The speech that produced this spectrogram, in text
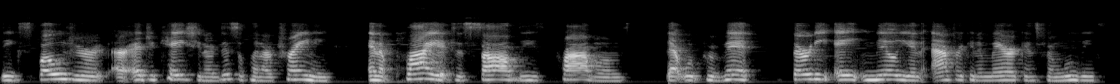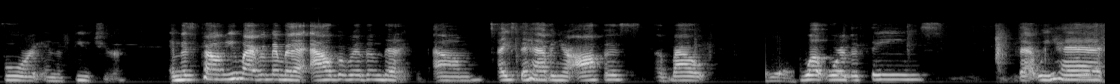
the exposure or education or discipline or training and apply it to solve these problems that would prevent 38 million African Americans from moving forward in the future. And Ms. Pelham, you might remember that algorithm that um, I used to have in your office about Yeah. what were the themes that we had.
